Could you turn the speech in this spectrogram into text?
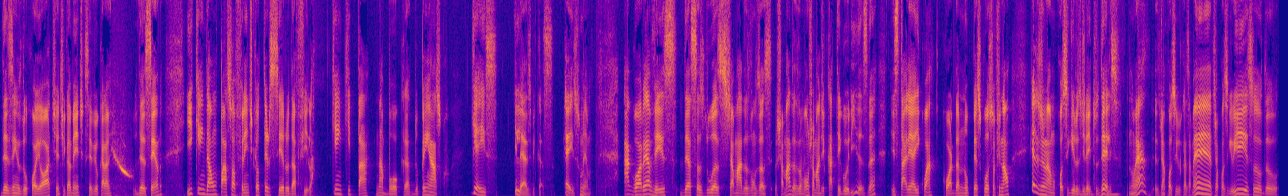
desenhos do coiote antigamente, que você viu o cara descendo. E quem dá um passo à frente, que é o terceiro da fila. Quem que tá na boca do penhasco? Gays e lésbicas. É isso mesmo. Agora é a vez dessas duas chamadas, vamos dizer, chamadas, vamos chamar de categorias, né? Estarem aí com a corda no pescoço. Afinal, eles já não conseguiram os direitos deles, não é? Eles já conseguiram casamento, já conseguiu isso, do,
